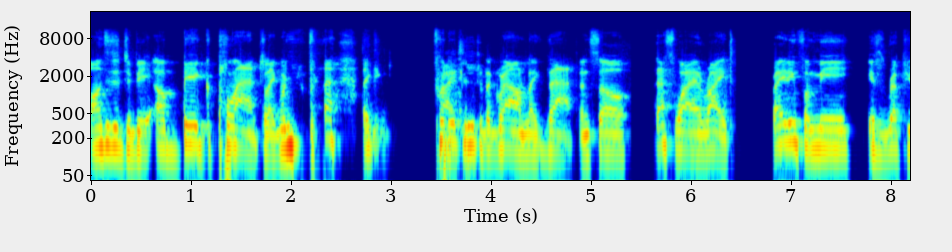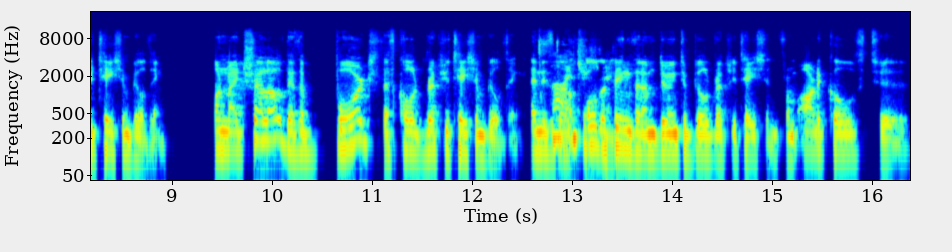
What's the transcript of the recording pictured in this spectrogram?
I wanted it to be a big plant, like when you plant, like put Right. it into the ground like that. And so that's why I write. Writing for me is reputation building. On my Trello, there's a board that's called reputation building, and it's Oh, all the things that I'm doing to build reputation, from articles to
